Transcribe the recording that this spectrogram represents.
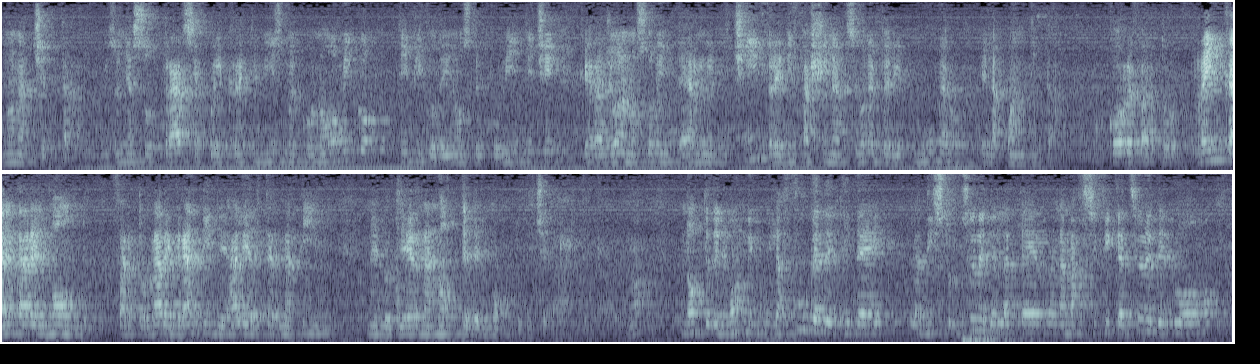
non accettarla. Bisogna sottrarsi a quel cretinismo economico tipico dei nostri politici che ragionano solo in termini di cifre e di fascinazione per il numero e la quantità. Occorre far tor- reincantare il mondo, far tornare grandi ideali alternativi nell'odierna notte del mondo, diceva Heidegger. No? Notte del mondo in cui la fuga degli dei, la distruzione della terra, la massificazione dell'uomo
